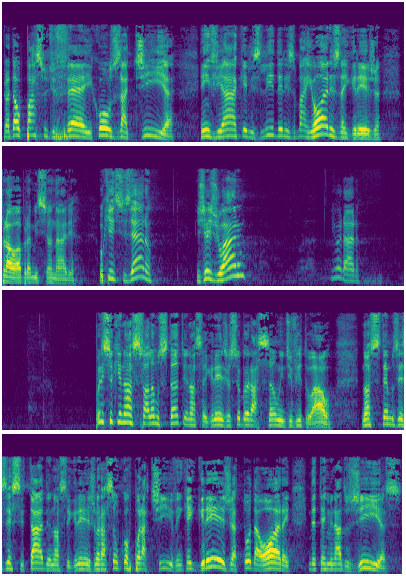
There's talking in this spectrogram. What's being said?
para dar o passo de fé e com ousadia enviar aqueles líderes maiores da igreja para a obra missionária. O que eles fizeram? Jejuaram e oraram. Por isso que nós falamos tanto em nossa igreja sobre oração individual. Nós temos exercitado em nossa igreja oração corporativa, em que a igreja toda hora, em determinados dias.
